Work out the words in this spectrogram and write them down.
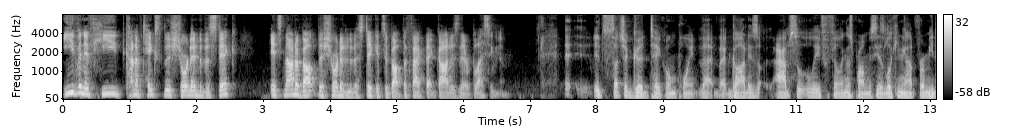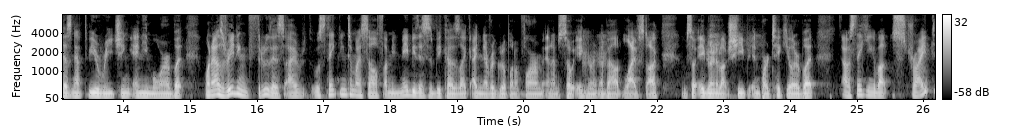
even if he kind of takes the short end of the stick, it's not about the short end of the stick. It's about the fact that God is there blessing him. It's such a good take home point that that God is absolutely fulfilling his promise. He is looking out for him. He doesn't have to be reaching anymore. But when I was reading through this, I was thinking to myself, I mean, maybe this is because like I never grew up on a farm and I'm so ignorant mm-hmm. about livestock. I'm so ignorant about sheep in particular. But I was thinking about striped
